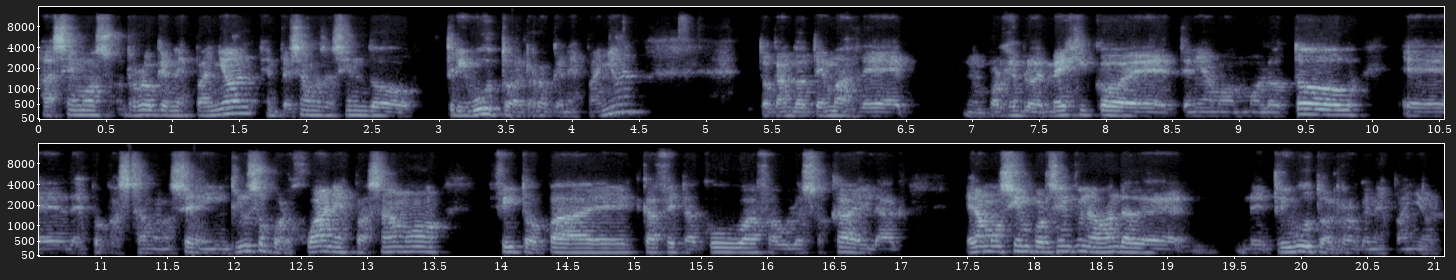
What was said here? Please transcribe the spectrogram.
hacemos rock en español, empezamos haciendo tributo al rock en español, tocando temas de, por ejemplo, de México eh, teníamos Molotov, eh, después pasamos, no sé, incluso por Juanes pasamos Fito Páez, Café Tacuba, Fabuloso Skylark. Éramos 100% una banda de, tributo al rock en español.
